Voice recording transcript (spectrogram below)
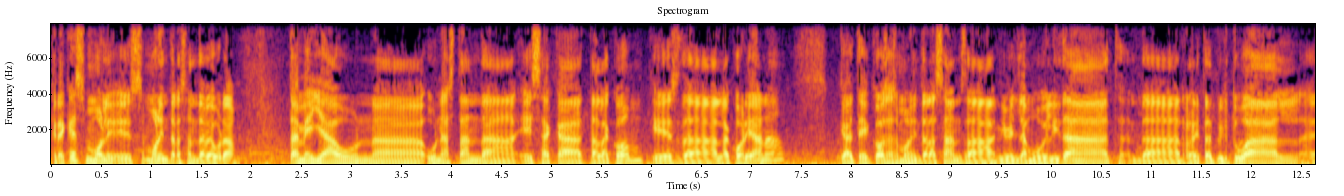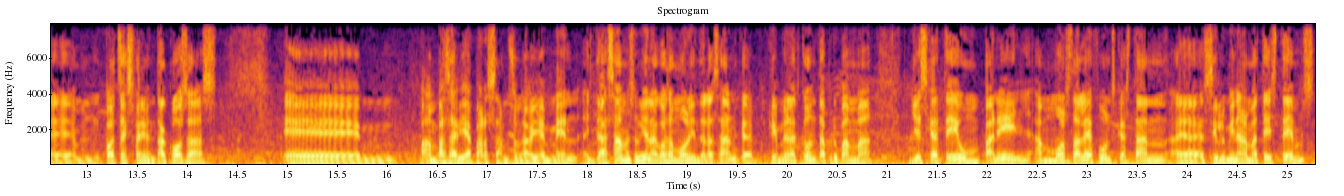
crec que és molt, és molt interessant de veure. També hi ha un, uh, un stand de SK Telecom, que és de la coreana, que té coses molt interessants a nivell de mobilitat, de realitat virtual, eh, pots experimentar coses eh, em passaria per Samsung, evidentment. De Samsung hi ha una cosa molt interessant que, que m'he donat compte apropant-me, i és que té un panell amb molts telèfons que estan eh, s'il·luminen al mateix temps,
